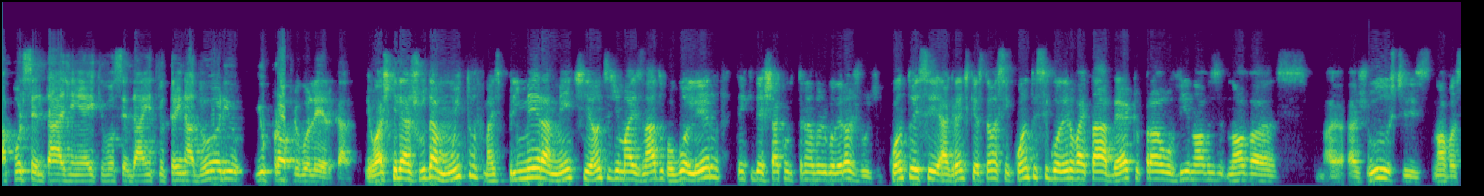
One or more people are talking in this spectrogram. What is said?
a porcentagem aí que você dá entre o treinador e o, e o, próprio goleiro, cara? Eu acho que ele ajuda muito, mas primeiramente, antes de mais nada, o goleiro tem que deixar que o treinador de goleiro ajude. Quanto esse, a grande questão é assim, quanto esse goleiro vai estar aberto para ouvir novos, novas ajustes, novas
